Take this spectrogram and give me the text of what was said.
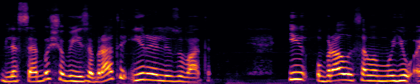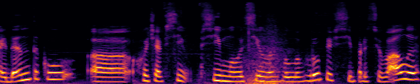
для себе, щоб її забрати і реалізувати. І обрали саме мою айдентику. е, Хоча всі, всі молодці у нас були в групі, всі працювали.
